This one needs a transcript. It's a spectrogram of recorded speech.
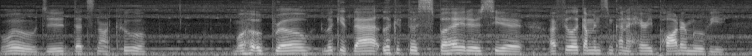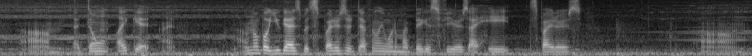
Whoa, dude, that's not cool. Whoa, bro, look at that. Look at those spiders here. I feel like I'm in some kind of Harry Potter movie. Um, I don't like it. I, I don't know about you guys, but spiders are definitely one of my biggest fears. I hate spiders. Um,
